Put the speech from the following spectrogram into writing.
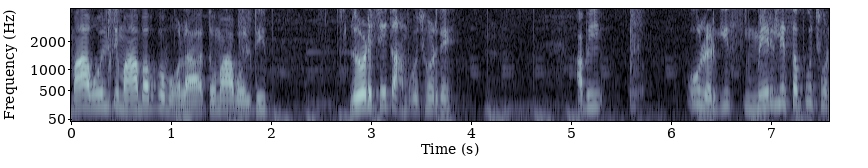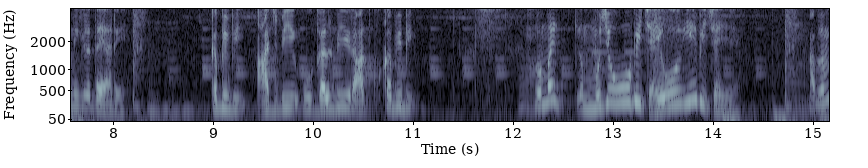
माँ बोलती माँ बाप को बोला तो माँ बोलती लोड़ चाहिए तो हमको छोड़ दे। हम्म, अभी वो लड़की मेरे लिए सब कुछ छोड़ने के लिए तैयार है। कभी भी आज भी वो कल भी रात को कभी भी। वो मैं मुझे वो भी चाहिए वो ये भी चाहिए। अब मैं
